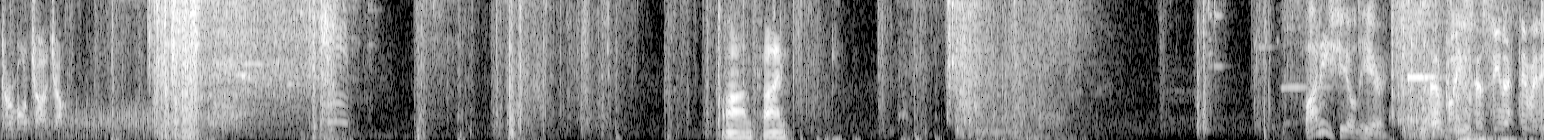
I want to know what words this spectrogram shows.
Turbocharger. Leaves. Oh, I'm fine. Body shield here. That police has seen activity.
